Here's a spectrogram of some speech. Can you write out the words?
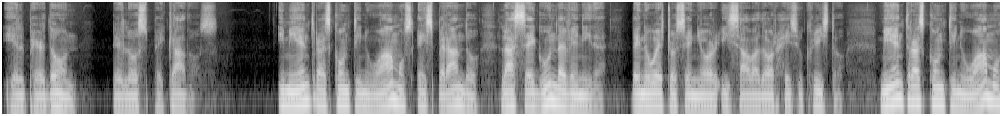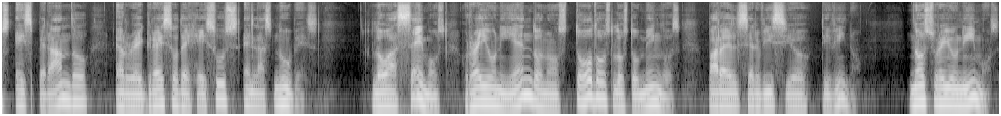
y el perdón de los pecados. Y mientras continuamos esperando la segunda venida de nuestro Señor y Salvador Jesucristo, mientras continuamos esperando el regreso de Jesús en las nubes, lo hacemos reuniéndonos todos los domingos para el servicio divino. Nos reunimos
